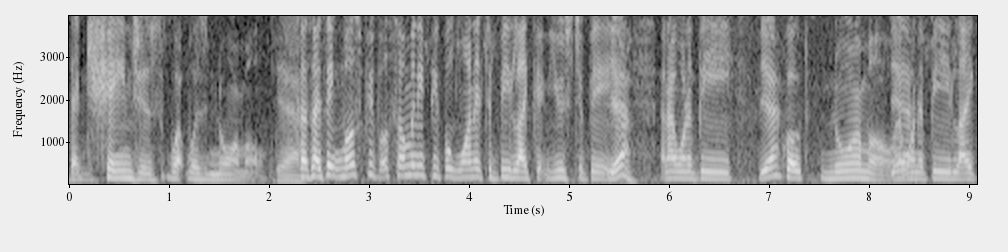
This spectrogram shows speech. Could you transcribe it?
that changes what was normal. Mm-hmm. Yeah. Because I think most people, so many people want it to be like it used to be. Yeah. And I want to be, Yeah. quote, normal. Yeah. I want to be like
